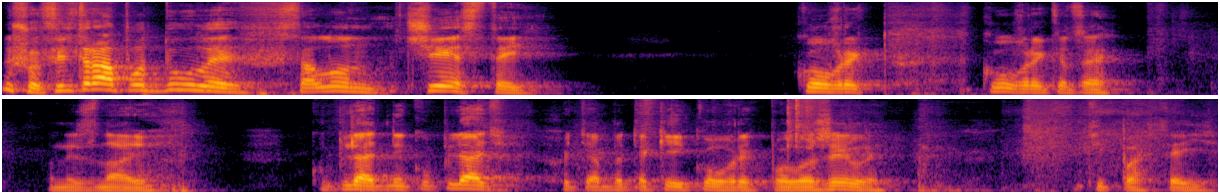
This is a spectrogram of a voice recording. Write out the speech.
Ну що, фільтра подули, салон чистий. Коврик, коврик оце, не знаю. Куплять, не куплять, хоча б такий коврик положили. Типа цей.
